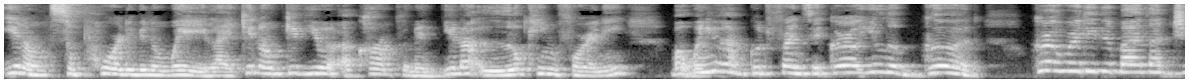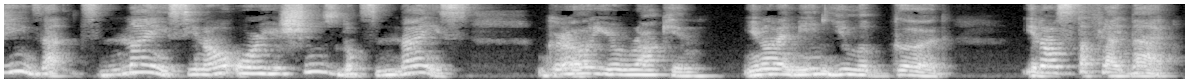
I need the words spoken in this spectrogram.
you know, supportive in a way, like, you know, give you a compliment. You're not looking for any, but when you have good friends say, girl, you look good. Girl, where did you buy that jeans? That's nice, you know, or your shoes looks nice. Girl, you're rocking. You know what I mean? You look good. You know, stuff like that.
